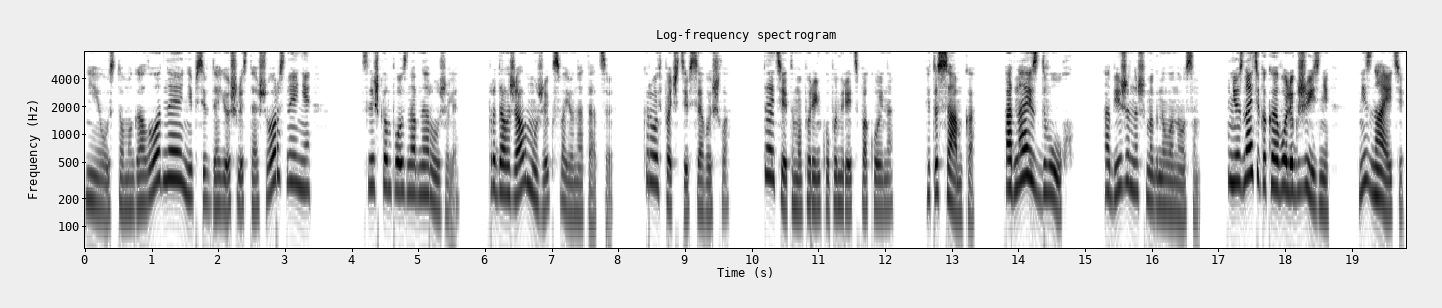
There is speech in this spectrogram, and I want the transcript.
Ни устома голодная, ни псевдоёж листошерстная, ни... Слишком поздно обнаружили. Продолжал мужик свою нотацию. Кровь почти вся вышла. Дайте этому пареньку помереть спокойно. Это самка. Одна из двух. Обиженно шмыгнула носом. Не знаете, какая воля к жизни? Не знаете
